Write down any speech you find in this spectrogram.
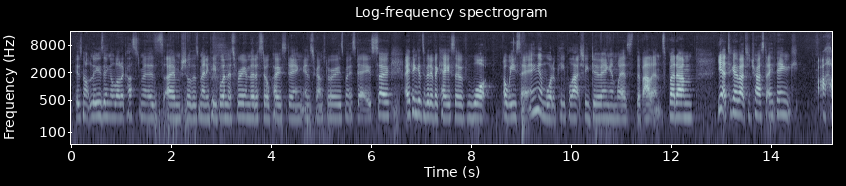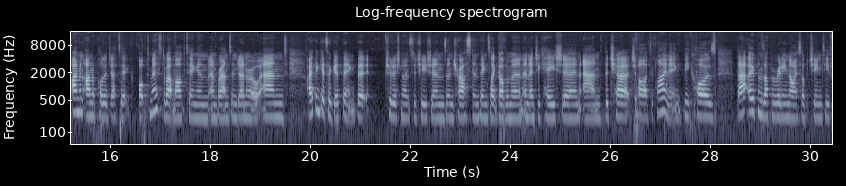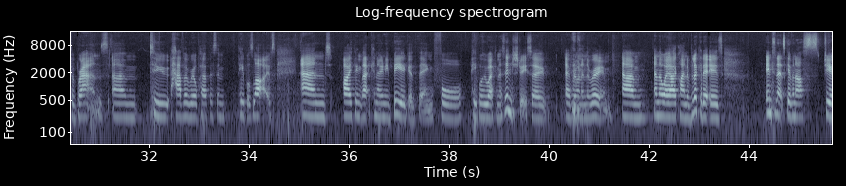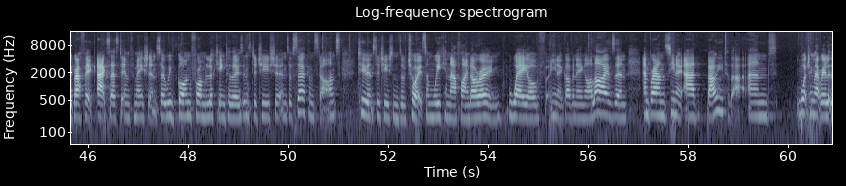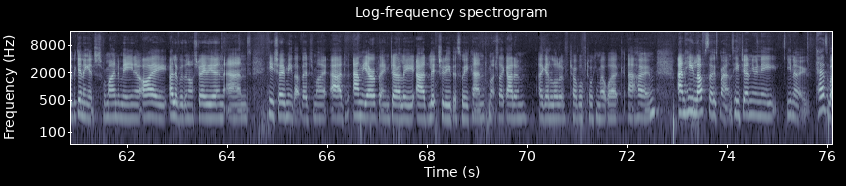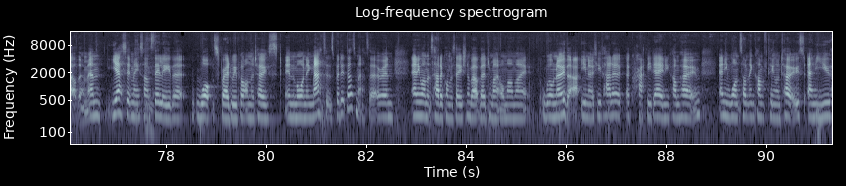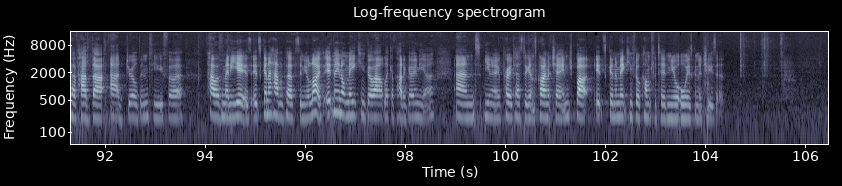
is not losing a lot of customers. I'm sure there's many people in this room that are still posting Instagram stories most days. So I think it's a bit of a case of what are we saying and what are people actually doing and where's the balance. But um, yeah, to go back to trust, I think I'm an unapologetic optimist about marketing and, and brands in general. And I think it's a good thing that traditional institutions and trust in things like government and education and the church are declining because that opens up a really nice opportunity for brands um, to have a real purpose in people's lives. And I think that can only be a good thing for people who work in this industry, so everyone in the room. Um, and the way I kind of look at it is internet's given us geographic access to information. So we've gone from looking to those institutions of circumstance to institutions of choice, and we can now find our own way of, you know, governing our lives, and and brands, you know, add value to that. And watching that reel at the beginning, it just reminded me, you know, I, I live with an Australian and he showed me that Vegemite ad and the aeroplane jelly ad literally this weekend, much like Adam I get a lot of trouble for talking about work at home. And he loves those brands. He genuinely, you know, cares about them. And yes, it may sound silly that what spread we put on the toast in the morning matters, but it does matter. And anyone that's had a conversation about Vegemite or Marmite will know that. You know, if you've had a, a crappy day and you come home and you want something comforting on toast and you have had that ad drilled into you for however many years, it's going to have a purpose in your life. It may not make you go out like a Patagonia and you know protest against climate change, but it's going to make you feel comforted, and you're always going to choose it.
